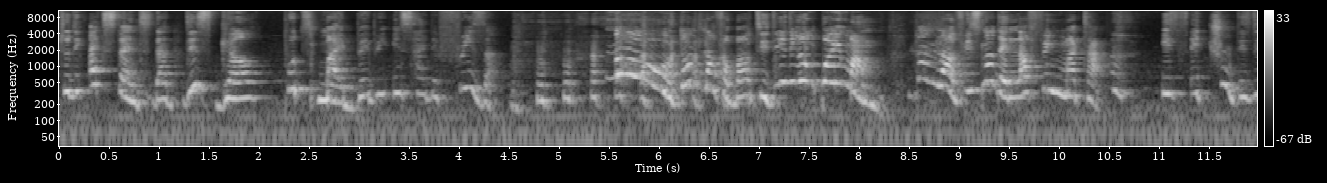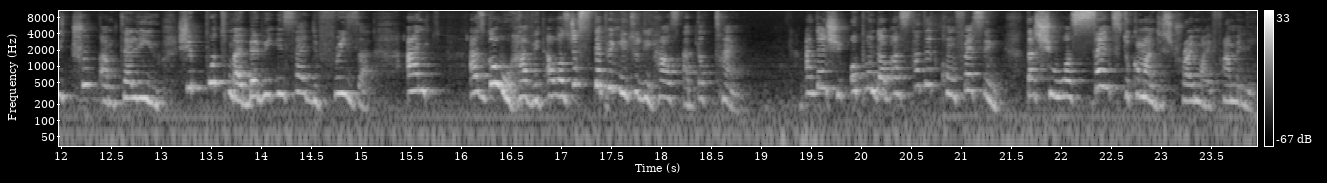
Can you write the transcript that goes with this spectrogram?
To the extent that this girl put my baby inside the freezer. no, don't laugh about it. It didn't boy, ma'am. Don't laugh. It's not a laughing matter. It's a truth. It's the truth I'm telling you. She put my baby inside the freezer, and as God will have it, I was just stepping into the house at that time. And then she opened up and started confessing that she was sent to come and destroy my family.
